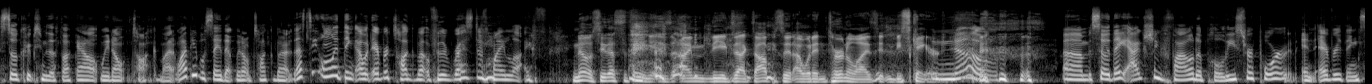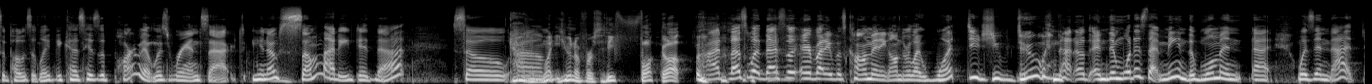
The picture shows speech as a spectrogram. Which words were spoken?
still creeps me the fuck out. We don't talk about it. Why people say that we don't talk about it? That's the only thing I would ever talk about for the rest of my life. No, see, that's the thing is I'm the exact opposite. I would internalize it and be scared. No. um, so they actually filed a police report and everything supposedly because his apartment was ransacked. You know, somebody did that. So God, um, what universe did he fuck up? I, that's what that's what everybody was commenting on. They're like, "What did you do in that?" Other? And then what does that mean? The woman that was in that.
